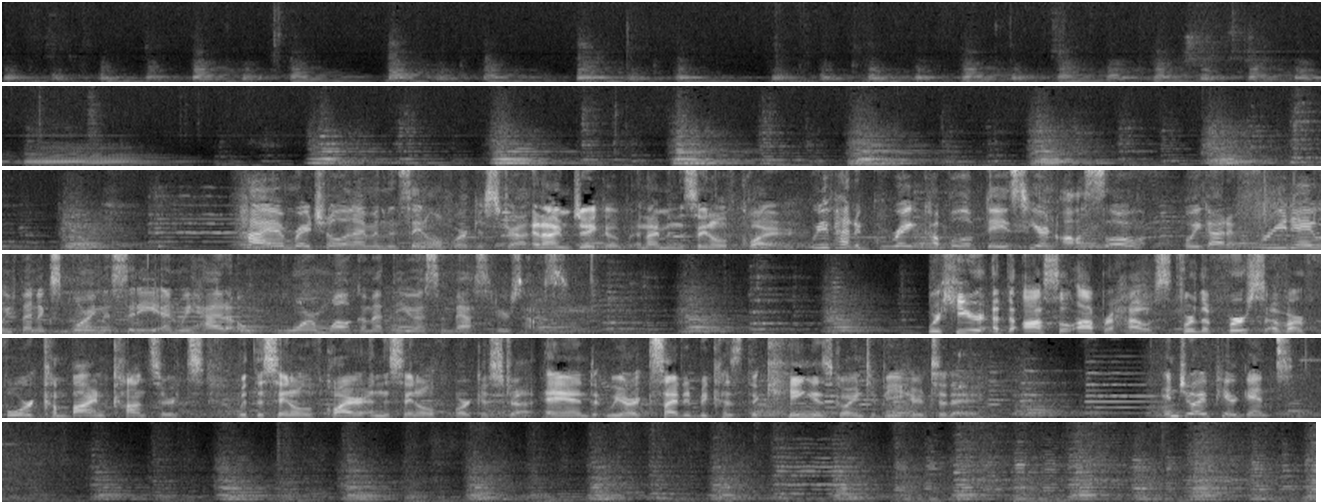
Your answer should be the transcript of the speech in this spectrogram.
Thank I'm Rachel and I'm in the St. Olaf Orchestra. And I'm Jacob, and I'm in the St. Olaf Choir. We've had a great couple of days here in Oslo. We got a free day, we've been exploring the city, and we had a warm welcome at the U.S. Ambassador's house. We're here at the Oslo Opera House for the first of our four combined concerts with the St. Olaf Choir and the St. Olaf Orchestra. And we are excited because the King is going to be here today. Enjoy Peer Gynt.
